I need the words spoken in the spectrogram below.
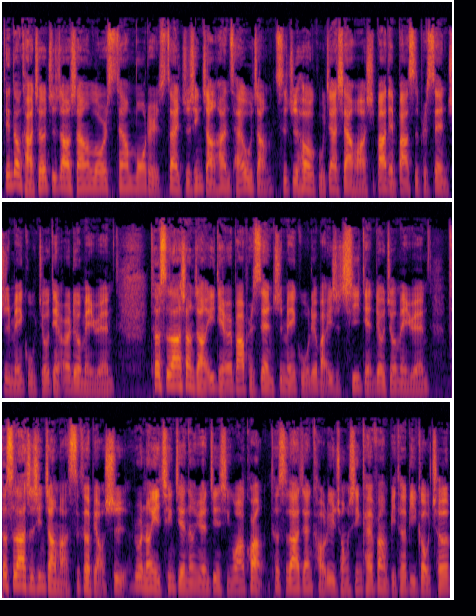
电动卡车制造商 Lordstown Motors 在执行长和财务长辞职后，股价下滑十八点八四 percent 至每股九点二六美元。特斯拉上涨一点二八 percent 至每股六百一十七点六九美元。特斯拉执行长马斯克表示，若能以清洁能源进行挖矿，特斯拉将考虑重新开放比特币购车。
